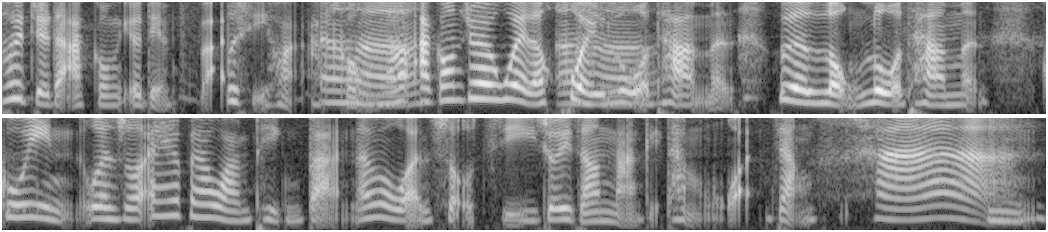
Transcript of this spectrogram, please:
会觉得阿公有点烦，不喜欢阿公然后阿公就会为了贿赂他们，为了笼络他们，故意问说：“哎、要不要玩平板？要不要玩手机？”就一直要拿给他们玩这样子。哈，嗯，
